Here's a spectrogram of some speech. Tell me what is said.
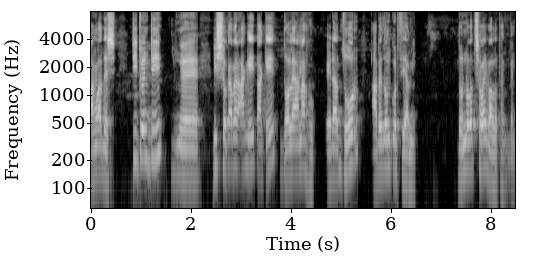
বাংলাদেশ টি টোয়েন্টি বিশ্বকাপের আগেই তাকে দলে আনা হোক। এটা জোর আবেদন করছি আমি। ধন্যবাদ সবাই, ভালো থাকবেন।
